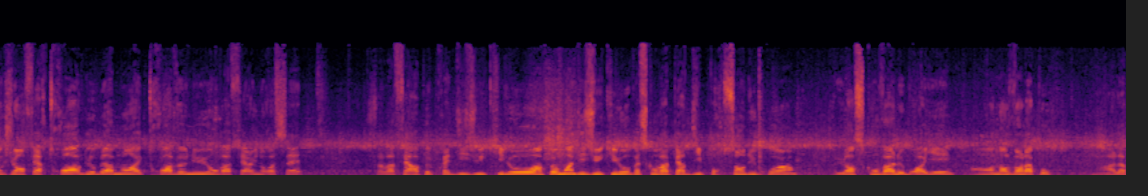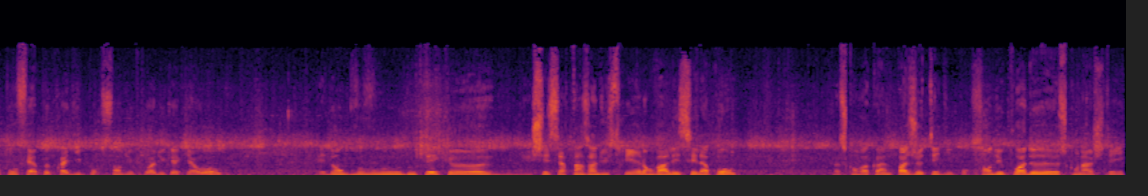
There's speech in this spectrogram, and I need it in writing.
donc je vais en faire trois globalement avec trois venues. On va faire une recette. Ça va faire à peu près 18 kg, un peu moins de 18 kg parce qu'on va perdre 10% du poids lorsqu'on va le broyer en enlevant la peau. La peau fait à peu près 10% du poids du cacao. Et donc vous vous doutez que chez certains industriels, on va laisser la peau parce qu'on va quand même pas jeter 10% du poids de ce qu'on a acheté,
